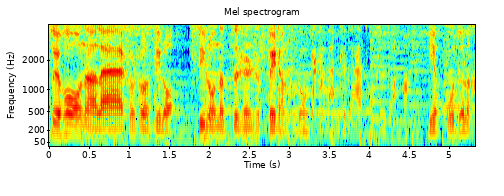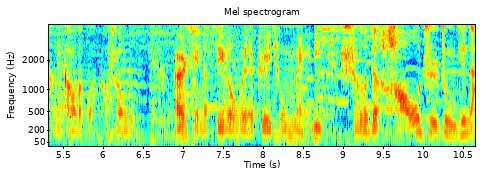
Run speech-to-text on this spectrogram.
最后呢，来说说 C 罗，C 罗呢自身是非常注重打扮，这大家都知道啊，也获得了很高的广告收入，而且呢，C 罗为了追求美丽，舍得豪掷重金呐。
